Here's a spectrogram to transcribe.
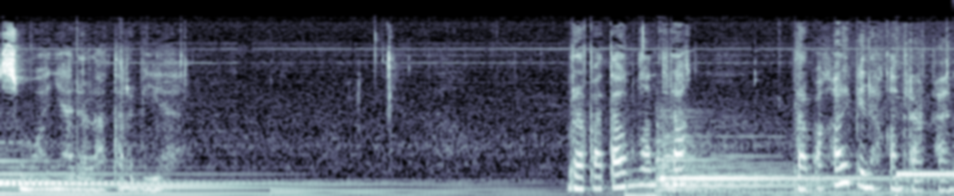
semuanya adalah tarbiyah. Berapa tahun kontrak? Berapa kali pindah kontrakan?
